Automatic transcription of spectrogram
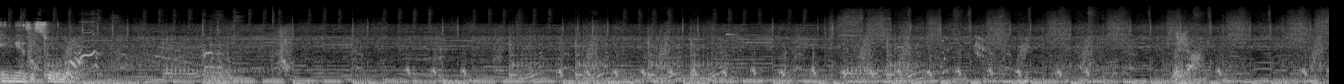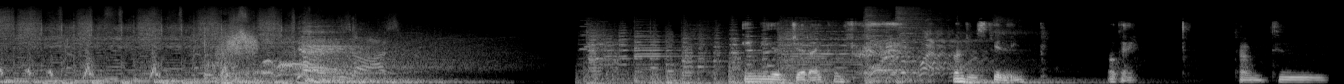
Amy has a sword. I'm just kidding. Okay. Time to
